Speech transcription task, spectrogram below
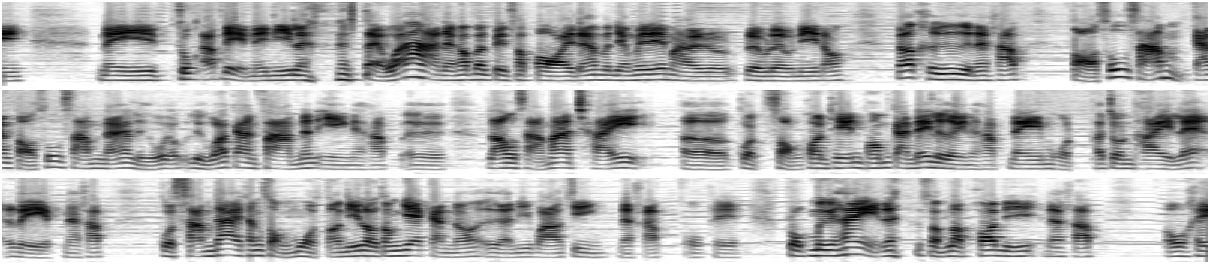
ในทุกอัปเดตในนี้เลยแต่ว่านะครับมันเป็นสปอยนะมันยังไม่ได้มาเร็วๆนี้เนาะก็คือนะครับ ต่อสู้ซ้ำการต่อสู้ซ้ำนะหรือว่าหรือว่าการฟาร์มนั่นเองนะครับเออเราสามารถใช้เอ่อกด2คอนเทนต์พร้อมกันได้เลยนะครับ ในโหมดผจญภัยและเรดนะครับกดซ้ำได้ทั้ง 2 โหมดตอนนี้เราต้องแยกกันเนาะเอออันนี้ว้าวจริงนะครับโอเคปรบมือให้นะสำหรับข้อนี้นะครับโอเค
